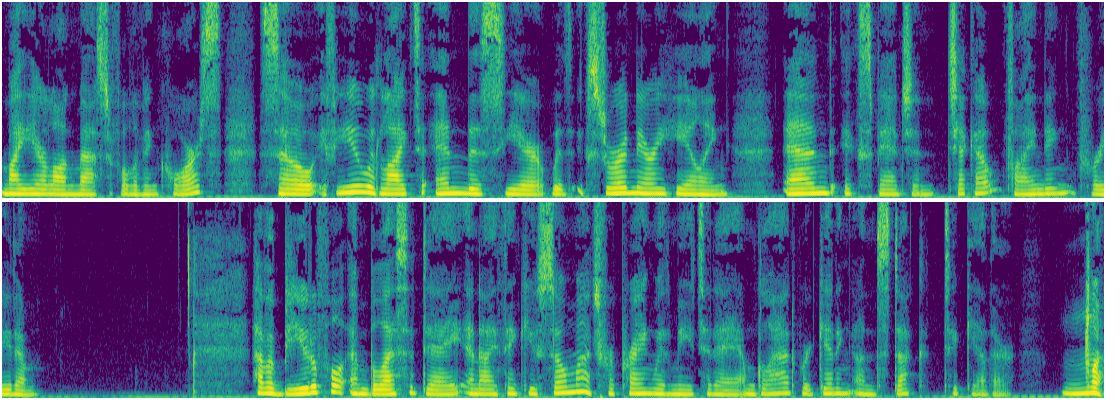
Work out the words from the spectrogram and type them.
my year long Masterful Living course. So, if you would like to end this year with extraordinary healing and expansion, check out Finding Freedom. Have a beautiful and blessed day, and I thank you so much for praying with me today. I'm glad we're getting unstuck together. Mwah.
